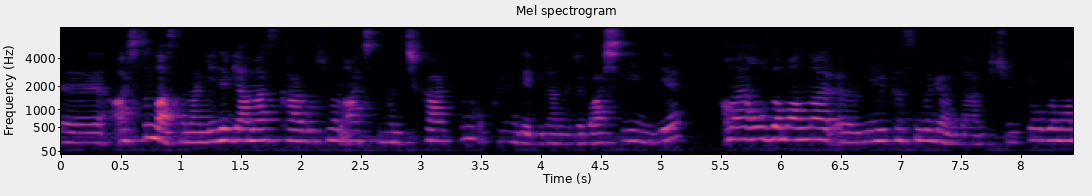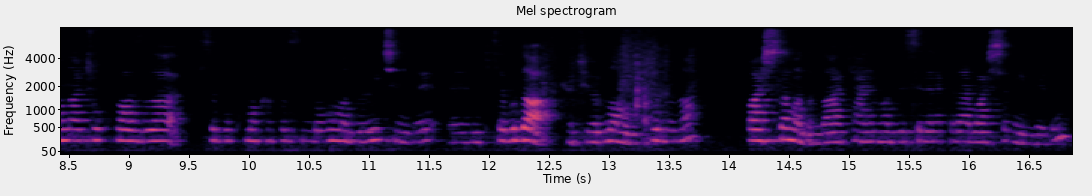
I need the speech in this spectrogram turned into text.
E, açtım da aslında ben gelir gelmez kargosundan açtım hani çıkarttım okuyayım diye bir an önce başlayayım diye. Ama o zamanlar 20 Kasım'da göndermiş çünkü. O zamanlar çok fazla kitap okuma kafasında olmadığım için de e, kitabı da kötü yorumlamadım tadına başlamadım. Daha kendimi hazır hissedene kadar başlamayayım dedim.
